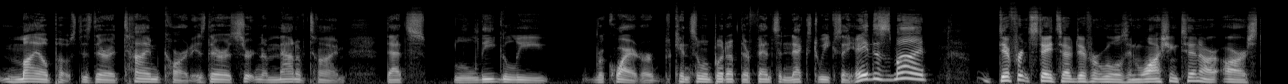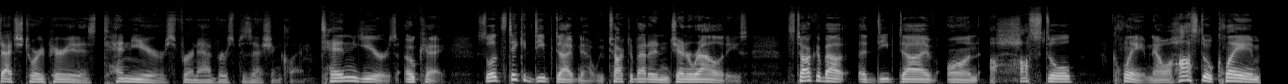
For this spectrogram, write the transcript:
milepost? Is there a time card? Is there a certain amount of time that's legally required? Or can someone put up their fence and next week say, hey, this is mine? Different states have different rules. In Washington, our, our statutory period is 10 years for an adverse possession claim. 10 years. Okay. So let's take a deep dive now. We've talked about it in generalities. Let's talk about a deep dive on a hostile claim. Now, a hostile claim,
